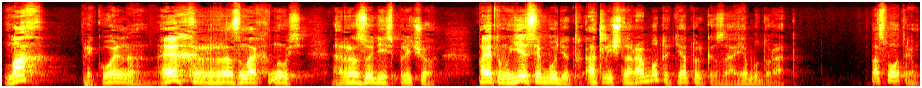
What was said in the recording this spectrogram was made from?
Мах, прикольно. Эх, размахнусь, разудись плечо. Поэтому, если будет отлично работать, я только за, я буду рад. Посмотрим.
